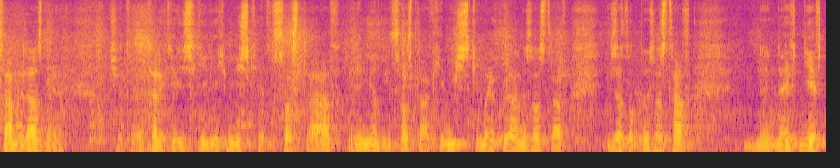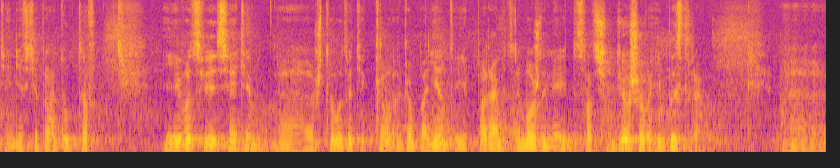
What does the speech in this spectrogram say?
самые разные значит, характеристики геохимические. Это состав, элементный состав, химический, молекулярный состав, изотопный состав нефти, нефтепродуктов. И вот в связи с этим, э, что вот эти компоненты и параметры можно мерить достаточно дешево и быстро, э,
